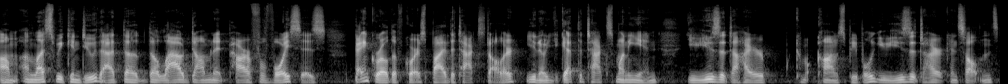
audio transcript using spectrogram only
um, unless we can do that, the the loud, dominant, powerful voices, bankrolled, of course, by the tax dollar. You know, you get the tax money in, you use it to hire comms people, you use it to hire consultants,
